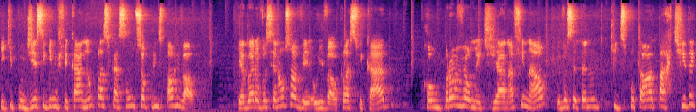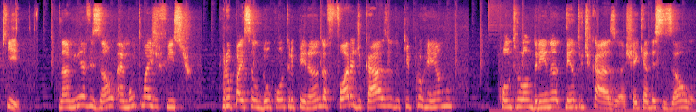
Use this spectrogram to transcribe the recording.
e que podia significar a não classificação do seu principal rival. E agora você não só vê o rival classificado, como provavelmente já na final, e você tendo que disputar uma partida que, na minha visão, é muito mais difícil para o Paysandu contra o Ipiranga fora de casa do que para o Remo contra o Londrina dentro de casa. Achei que a decisão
